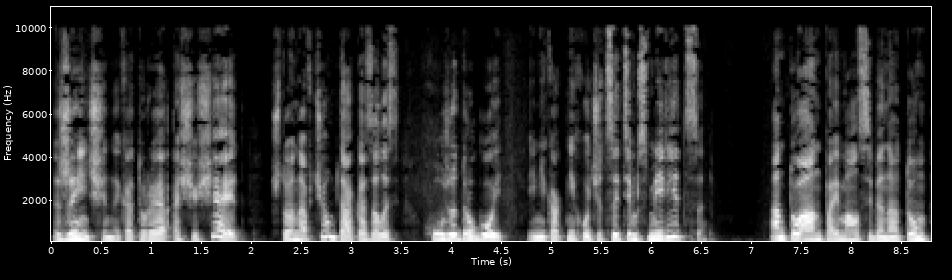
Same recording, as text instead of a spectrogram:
женщины, которая ощущает, что она в чем-то оказалась хуже другой и никак не хочет с этим смириться. Антуан поймал себя на том,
